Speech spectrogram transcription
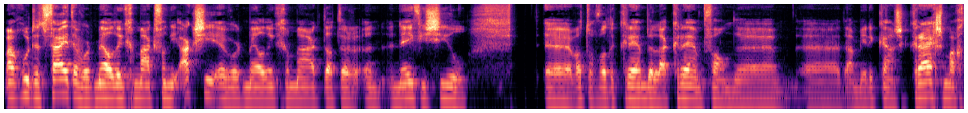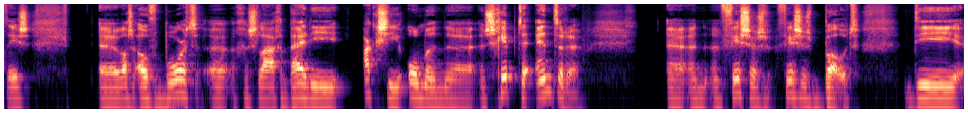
Maar goed, het feit, er wordt melding gemaakt van die actie. Er wordt melding gemaakt dat er een, een Navy SEAL, eh, wat toch wel de crème de la crème van de, eh, de Amerikaanse krijgsmacht is, eh, was overboord geslagen bij die actie om een, een schip te enteren. Een, een vissers, vissersboot die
